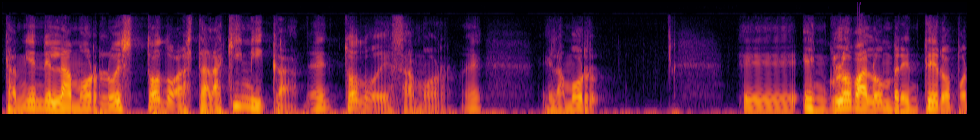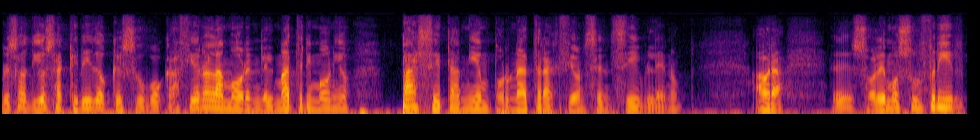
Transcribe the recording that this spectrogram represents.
también el amor lo es todo, hasta la química, ¿eh? todo es amor. El amor engloba al hombre entero, por eso Dios ha querido que su vocación al amor en el matrimonio pase también por una atracción sensible. Ahora, solemos sufrir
